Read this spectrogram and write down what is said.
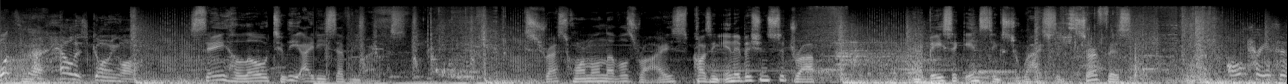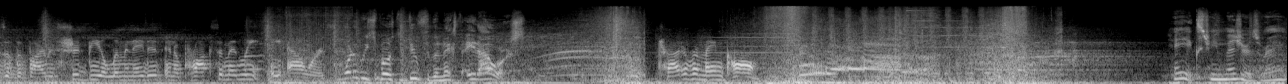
What the hell is going on? Say hello to the ID7 virus. Stress hormone levels rise, causing inhibitions to drop and basic instincts to rise to the surface. All traces of the virus should be eliminated in approximately eight hours. What are we supposed to do for the next eight hours? Try to remain calm. Hey, extreme measures, right?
